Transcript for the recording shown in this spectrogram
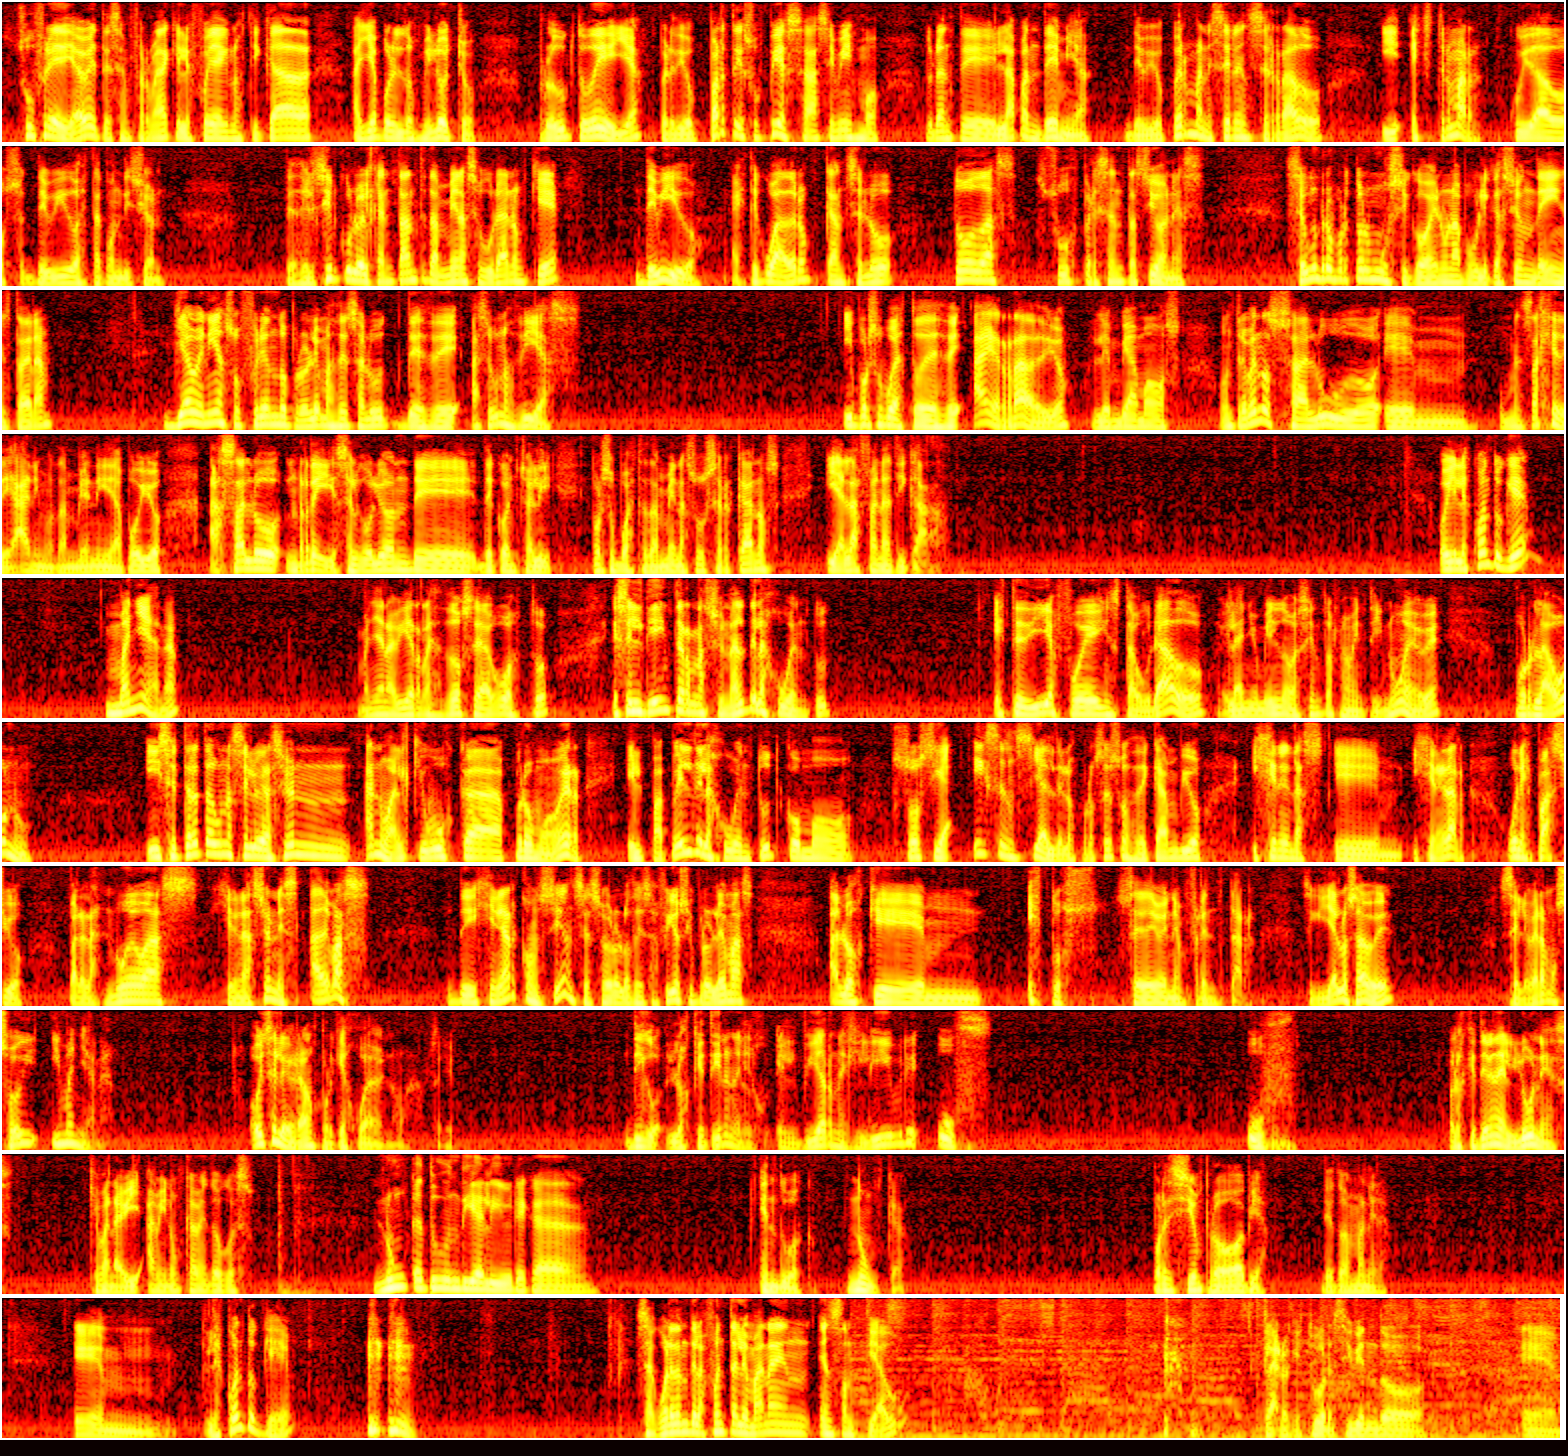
sufre de diabetes, enfermedad que le fue diagnosticada allá por el 2008. Producto de ella, perdió parte de sus pies a sí mismo durante la pandemia, debió permanecer encerrado y extremar cuidados debido a esta condición. Desde el círculo del cantante también aseguraron que, debido a este cuadro, canceló todas sus presentaciones. Según reportó el músico en una publicación de Instagram, ya venía sufriendo problemas de salud desde hace unos días. Y por supuesto, desde AE Radio le enviamos un tremendo saludo, em, un mensaje de ánimo también y de apoyo a Salo Reyes, el goleón de, de Conchalí. Por supuesto, también a sus cercanos y a la fanaticada. Oye, les cuento que mañana, mañana viernes 12 de agosto, es el Día Internacional de la Juventud. Este día fue instaurado el año 1999 por la ONU y se trata de una celebración anual que busca promover el papel de la juventud como socia esencial de los procesos de cambio y, eh, y generar un espacio para las nuevas generaciones. Además, de generar conciencia sobre los desafíos y problemas a los que mm, estos se deben enfrentar. Así que ya lo sabe, celebramos hoy y mañana. Hoy celebramos porque es jueves nomás. Digo, los que tienen el, el viernes libre, uff. Uff. O los que tienen el lunes. Qué maravilla. A mí nunca me tocó eso. Nunca tuve un día libre acá en Duoc. Nunca. Por decisión propia de todas maneras. Em, les cuento que. ¿Se acuerdan de la fuente alemana en, Santiago? claro que estuvo recibiendo em,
